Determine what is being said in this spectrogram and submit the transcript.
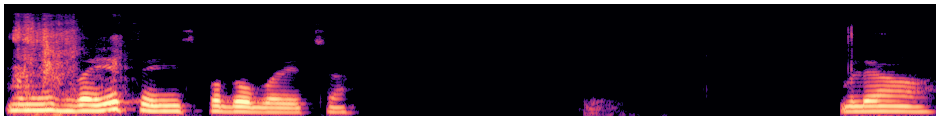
Мені здається, їй сподобається. Бля.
